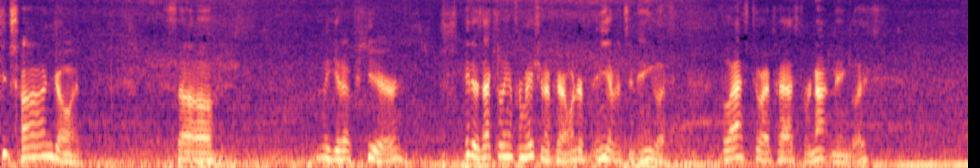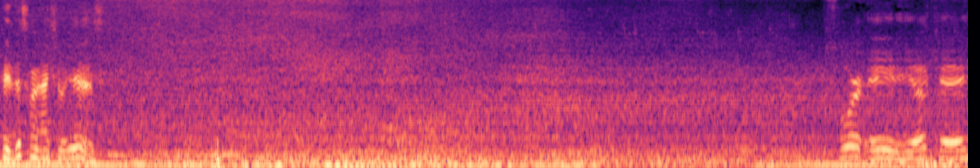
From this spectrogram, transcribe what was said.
keeps on going. So, let me get up here. Hey, there's actually information up here. I wonder if any of it's in English. The last two I passed were not in English. Hey, this one actually is. Four eighty, okay.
